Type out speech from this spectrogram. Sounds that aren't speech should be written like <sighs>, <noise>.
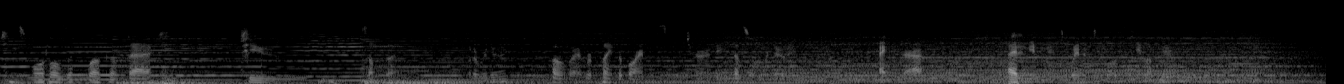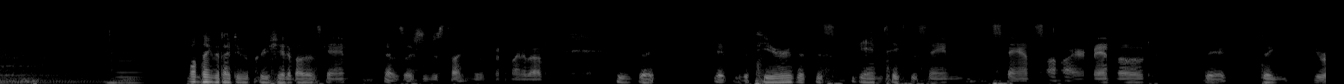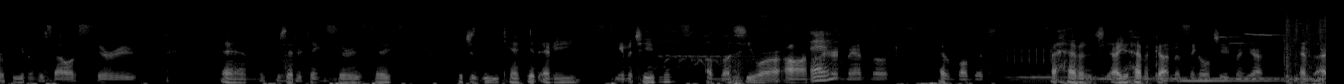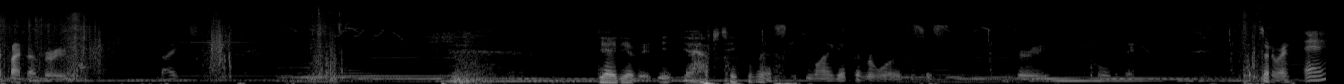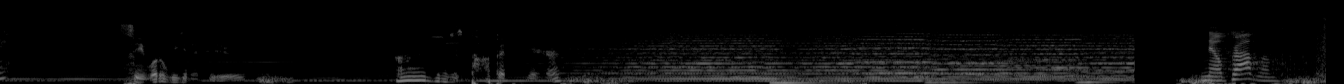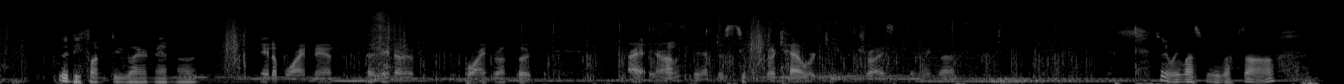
Greetings, mortals, and welcome back to something. What are we doing? Oh, right, we're playing the Blindness of Eternity. That's what we're doing. I knew that. I didn't even get to wait until it came up here. One thing that I do appreciate about this game, I was actually just talking to a friend of mine about, is that it would appear that this game takes the same stance on Iron Man mode that the Europa Universalis series and the Crusader Kings series takes, which is that you can't get any Steam achievements unless you are on Eh? Iron Man mode. I love it. I haven't I haven't gotten a single achievement yet, and I find that very nice. The idea of it, y- you have to take the risk if you want to get the rewards. is just very cool to me. So anyway, Eh? See, what are we gonna do? I'm gonna just pop it here. No problem. It would be fun to do Iron Man mode in a blind man, uh, in a blind run, but I honestly I'm just too much of a coward to even try something like that. So anyway, last when we left off,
